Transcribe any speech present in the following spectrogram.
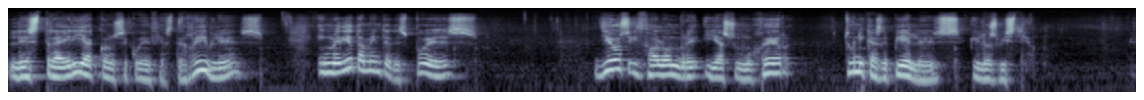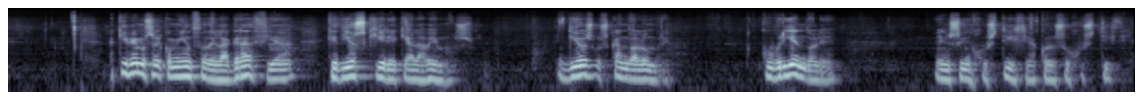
les traería consecuencias terribles, inmediatamente después Dios hizo al hombre y a su mujer túnicas de pieles y los vistió. Aquí vemos el comienzo de la gracia que Dios quiere que alabemos. Dios buscando al hombre, cubriéndole en su injusticia con su justicia.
